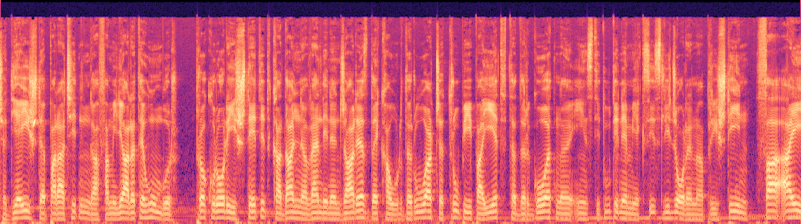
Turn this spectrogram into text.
që dje ishte paraqit nga familjarët e humbur. Prokurori i shtetit ka dalë në vendin e ngjarjes dhe ka urdhëruar që trupi i pajetë të dërgohet në Institutin e Mjekësisë Ligjore në Prishtinë, tha ai.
